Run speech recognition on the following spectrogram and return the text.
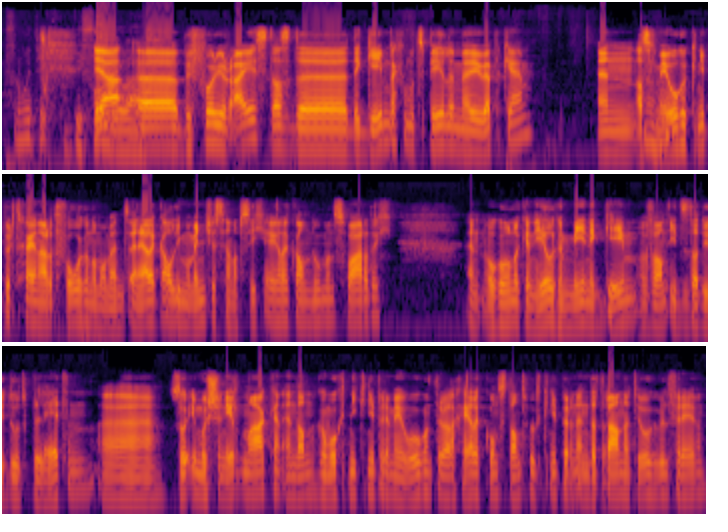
vermoed ik. Before ja, Your Eyes. Uh, Before Your Eyes. Dat is de, de game dat je moet spelen met je webcam. En als je met je mhm. ogen knippert, ga je naar het volgende moment. En eigenlijk al die momentjes zijn op zich eigenlijk al noemenswaardig. En gewoon ook een heel gemene game van iets dat u doet pleiten, uh, zo emotioneel maken en dan, je mocht niet knipperen met je ogen, terwijl je eigenlijk constant wilt knipperen en de traan uit je ogen wilt wrijven.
